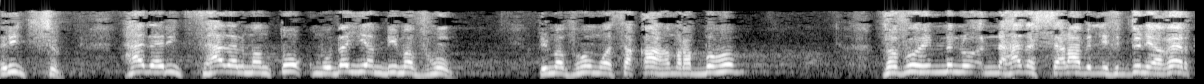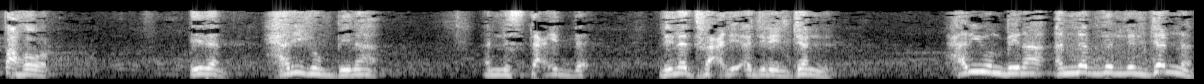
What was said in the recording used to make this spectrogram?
رجس. هذا رجس هذا المنطوق مبين بمفهوم بمفهوم وسقاهم ربهم. ففهم منه أن هذا الشراب اللي في الدنيا غير طهور. إذا حري بنا أن نستعد لندفع لأجل الجنة. حري بنا أن نبذل للجنة.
